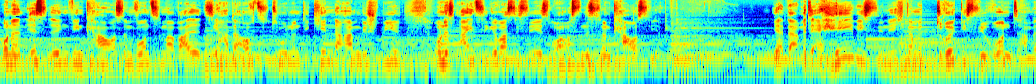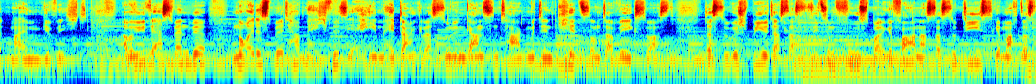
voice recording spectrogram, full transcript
und dann ist irgendwie ein Chaos im Wohnzimmer, weil sie hatte auch zu tun und die Kinder haben gespielt und das Einzige, was ich sehe, ist, wow, was ist denn das für ein Chaos hier? Ja, damit erhebe ich sie nicht, damit drücke ich sie runter mit meinem Gewicht. Aber wie wäre es, wenn wir neu das Bild haben, hey, ich will sie erheben. Hey, danke, dass du den ganzen Tag mit den Kids unterwegs warst, dass du gespielt hast, dass du sie zum Fußball gefahren hast, dass du dies gemacht hast,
